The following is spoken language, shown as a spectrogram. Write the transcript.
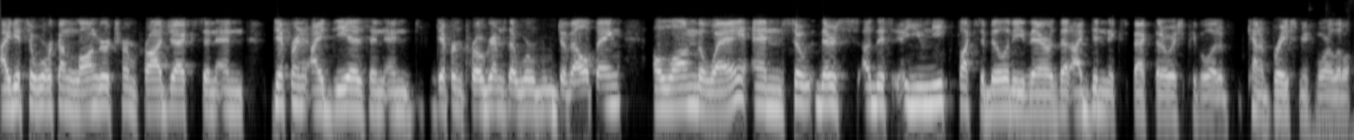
I get to work on longer term projects and, and different ideas and, and different programs that we're developing along the way. And so there's uh, this unique flexibility there that I didn't expect that I wish people would have kind of braced me for a little.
